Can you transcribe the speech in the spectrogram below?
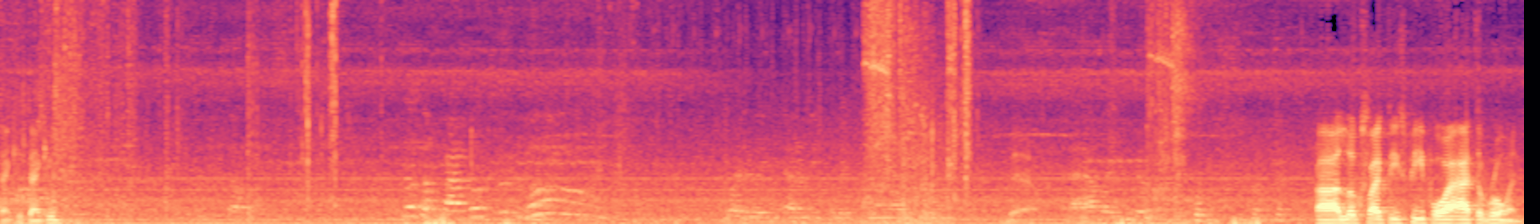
Thank you, thank you. Uh, looks like these people are at the ruins.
